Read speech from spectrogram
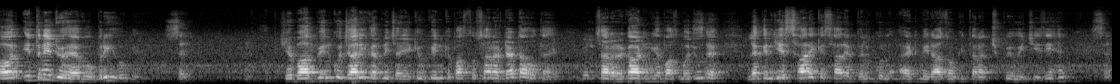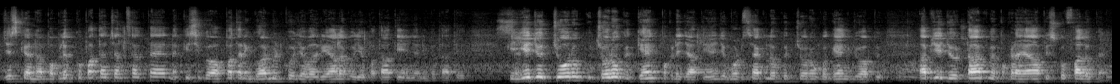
और इतने जो है वो बरी हो गए। ये बात भी इनको जारी करनी चाहिए क्योंकि इनके पास तो सारा डाटा होता है। सारा रिकॉर्ड इनके पास मौजूद है। लेकिन ये सारे के सारे बिल्कुल एटमी राजों की तरह छुपी हुई चीज़ें हैं जिसका ना पब्लिक को पता चल सकता है ना किसी को पता नहीं गवर्नमेंट को या वजी को ये बताते हैं या नहीं बताते। कि ये जो चोरों चोरों के गैंग पकड़े जाते हैं जो मोटरसाइकिलों के चोरों का गैंग जो अब अब ये जो टाँक में पकड़ा है आप इसको फॉलो करें।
